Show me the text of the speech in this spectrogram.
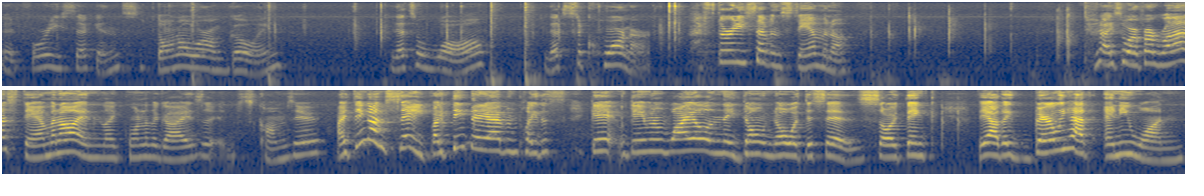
at 40 seconds. Don't know where I'm going. That's a wall. That's the corner. I have 37 stamina. Dude, I swear, if I run out of stamina and like one of the guys uh, just comes here, I think I'm safe. I think they haven't played this game, game in a while and they don't know what this is. So I think yeah, they barely have anyone.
